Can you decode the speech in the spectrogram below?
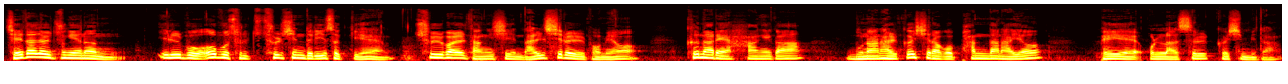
제자들 중에는 일부 어부 출신들이 있었기에 출발 당시 날씨를 보며 그날의 항해가 무난할 것이라고 판단하여 배에 올랐을 것입니다.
